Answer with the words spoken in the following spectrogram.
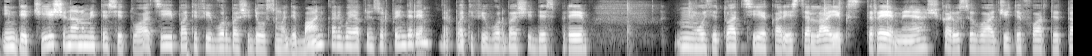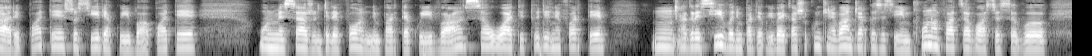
indeciși în anumite situații. Poate fi vorba și de o sumă de bani care vă ia prin surprindere, dar poate fi vorba și despre um, o situație care este la extreme și care o să vă agite foarte tare. Poate sosirea cuiva, poate un mesaj, un telefon din partea cuiva sau o atitudine foarte um, agresivă din partea cuiva. E ca și cum cineva încearcă să se impună în fața voastră, să vă uh,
